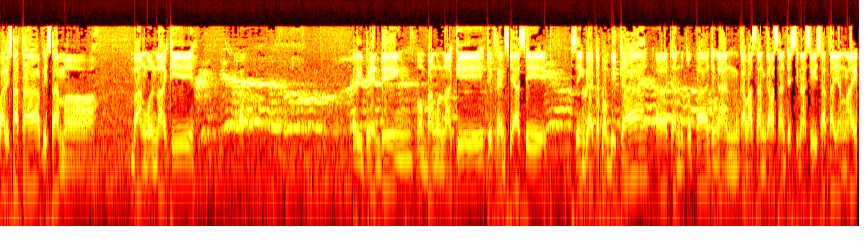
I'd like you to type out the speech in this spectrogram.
Pariwisata bisa membangun lagi uh, rebranding, membangun lagi diferensiasi sehingga ada pembeda uh, dan nutupa dengan kawasan-kawasan destinasi wisata yang lain.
